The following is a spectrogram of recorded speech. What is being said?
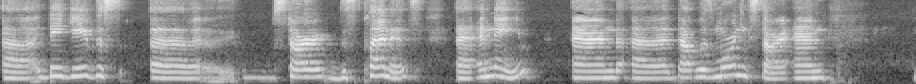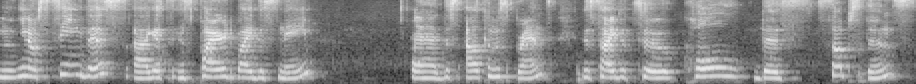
uh, they gave this uh, star, this planet, uh, a name, and uh, that was Morning Star. And you know, seeing this, uh, I guess inspired by this name, uh, this alchemist Brandt decided to call this substance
